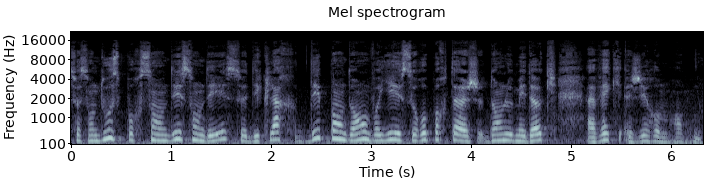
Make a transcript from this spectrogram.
72% des sondés se déclarent dépendants. Voyez ce reportage dans le Médoc avec Jérôme Rampenou.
